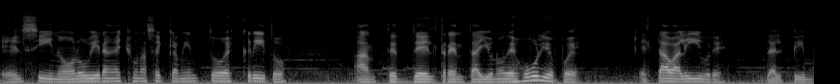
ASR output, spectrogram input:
él si no lo hubieran hecho un acercamiento escrito antes del 31 de julio, pues estaba libre del PIM.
